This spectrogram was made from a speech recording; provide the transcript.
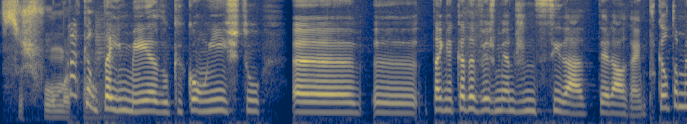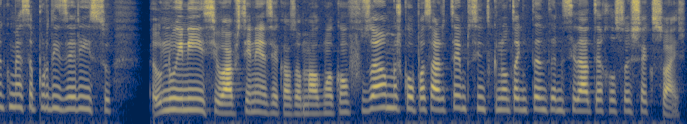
se esfuma. Será com... que ele tem medo que com isto uh, uh, tenha cada vez menos necessidade de ter alguém? Porque ele também começa por dizer isso. No início, a abstinência causou-me alguma confusão, mas com o passar do tempo sinto que não tenho tanta necessidade de ter relações sexuais.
